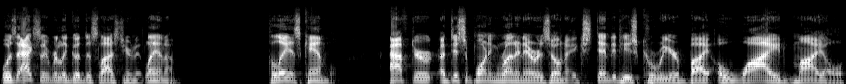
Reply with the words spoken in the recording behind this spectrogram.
Was actually really good this last year in Atlanta. Calais Campbell, after a disappointing run in Arizona, extended his career by a wide mile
